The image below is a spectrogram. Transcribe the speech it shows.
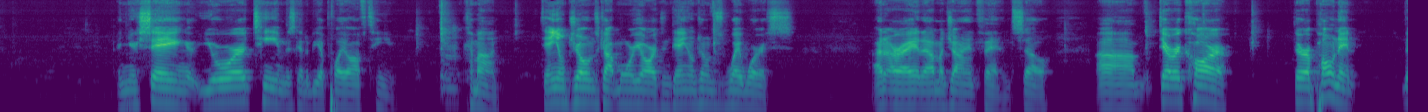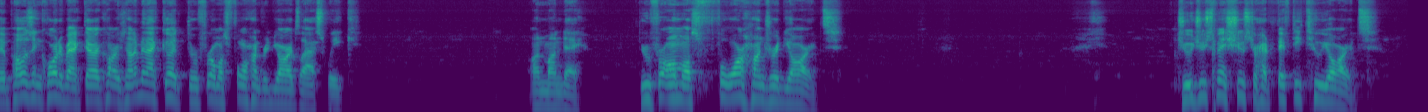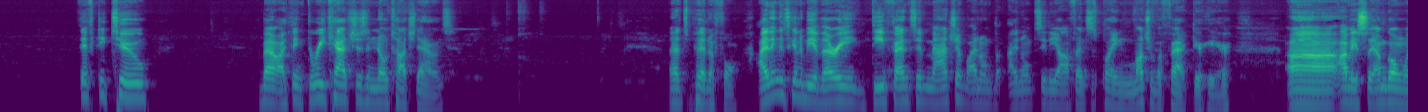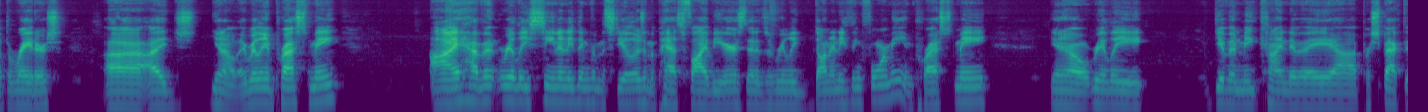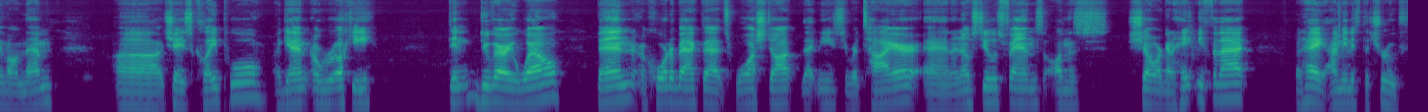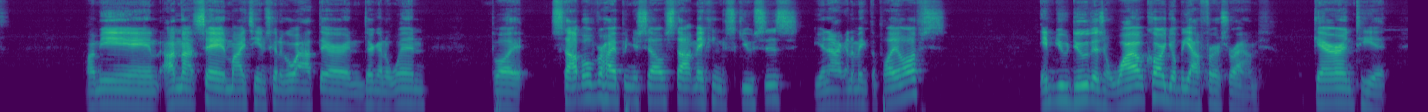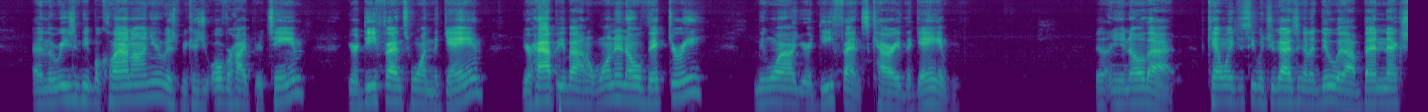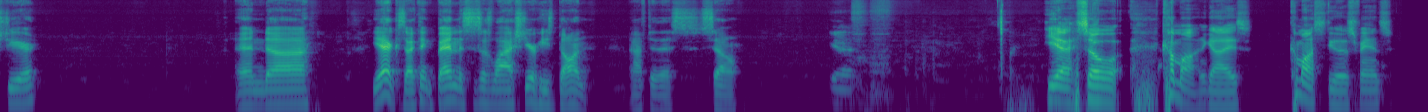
and you're saying your team is going to be a playoff team. Mm. Come on. Daniel Jones got more yards, and Daniel Jones is way worse. all right, I'm a Giant fan. So, um, Derek Carr, their opponent, the opposing quarterback, Derek Carr, is not even that good. Threw for almost 400 yards last week on Monday. Threw for almost 400 yards. Juju Smith Schuster had 52 yards. 52, about I think three catches and no touchdowns. That's pitiful. I think it's going to be a very defensive matchup. I don't I don't see the offense playing much of a factor here. Uh, obviously, I'm going with the Raiders. Uh, I just, you know they really impressed me. I haven't really seen anything from the Steelers in the past five years that has really done anything for me, impressed me. You know, really given me kind of a uh, perspective on them. Uh, Chase Claypool, again, a rookie, didn't do very well. Ben, a quarterback that's washed up that needs to retire. And I know Steelers fans on this show are going to hate me for that. But hey, I mean, it's the truth. I mean, I'm not saying my team's going to go out there and they're going to win, but stop overhyping yourself. Stop making excuses. You're not going to make the playoffs. If you do, there's a wild card. You'll be out first round. Guarantee it. And the reason people clown on you is because you overhype your team. Your defense won the game. You're happy about a 1 0 victory. Meanwhile, your defense carried the game. You know that. Can't wait to see what you guys are going to do without Ben next year. And uh yeah, because I think Ben, this is his last year. He's done after this. So, yeah. Yeah. So, come on, guys. Come on, Steelers fans.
